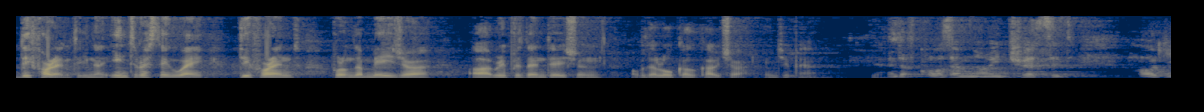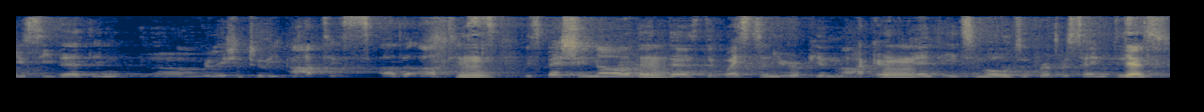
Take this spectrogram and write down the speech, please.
different in an interesting way, different from the major representation of the local culture in Japan. And of course, I'm now interested. How do you see that in uh, relation to the artists, other artists, mm. especially now that mm. there's the Western European market mm. and its modes of representing yes.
